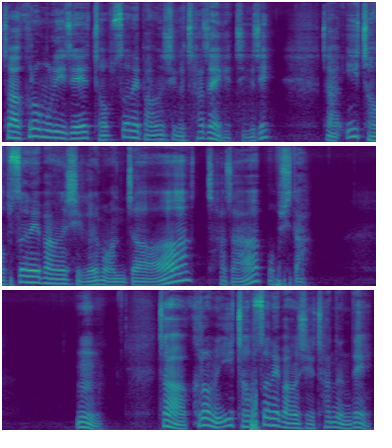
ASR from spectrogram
자, 그럼 우리 이제 접선의 방식을 찾아야겠지, 그지? 자, 이 접선의 방식을 먼저 찾아봅시다. 음. 자, 그러면 이 접선의 방식을 찾는데,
